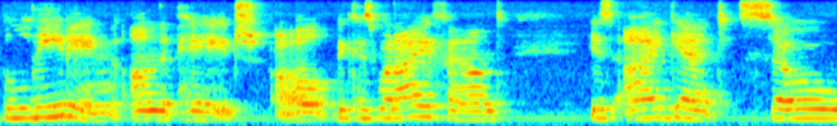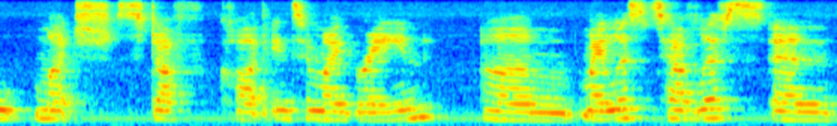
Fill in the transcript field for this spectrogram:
bleeding on the page all because what i found is i get so much stuff caught into my brain. Um, my lists have lifts and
